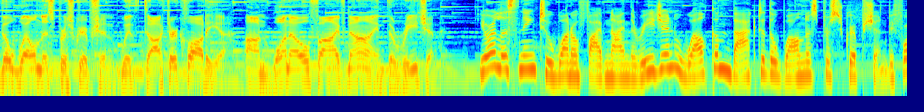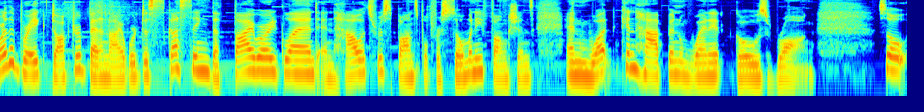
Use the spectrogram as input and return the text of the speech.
The Wellness Prescription with Dr. Claudia on 1059 The Region. You're listening to 1059 The Region. Welcome back to the Wellness Prescription. Before the break, Dr. Ben and I were discussing the thyroid gland and how it's responsible for so many functions and what can happen when it goes wrong. So,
